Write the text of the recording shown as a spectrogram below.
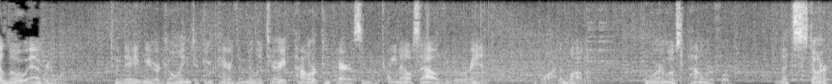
Hello everyone. Today we are going to compare the military power comparison between El Salvador and Guatemala. Who are most powerful? Let's start.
